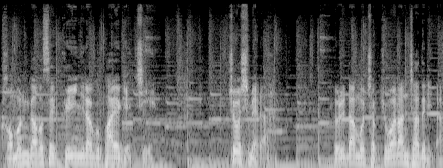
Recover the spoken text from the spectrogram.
검은 갑옷의 괴인이라고 봐야겠지. 조심해라. 둘 다 무척 교활한 자들이다.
